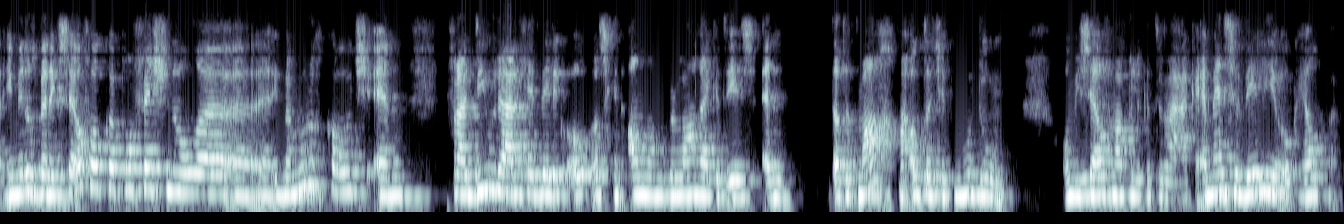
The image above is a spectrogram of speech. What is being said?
Uh, inmiddels ben ik zelf ook een professional. Uh, ik ben moedercoach. En vanuit die hoedanigheid weet ik ook als geen ander hoe belangrijk het is. En dat het mag, maar ook dat je het moet doen. Om jezelf makkelijker te maken. En mensen willen je ook helpen.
